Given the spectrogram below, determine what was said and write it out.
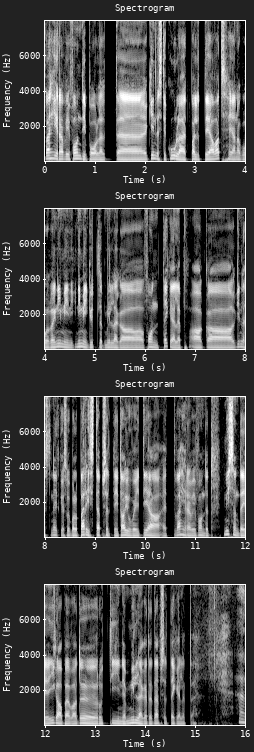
vähiravifondi poolelt äh, kindlasti kuulajad paljud teavad ja nagu ka nimi, nimigi ütleb, millega fond tegeleb, aga kindlasti need, kes võib-olla päris täpselt ei taju või ei tea, et vähiravifond, et mis on teie igapäevatöö rutiin ja millega te täpselt tegelete? Äh,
